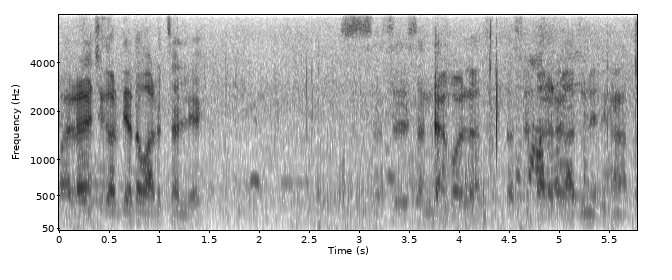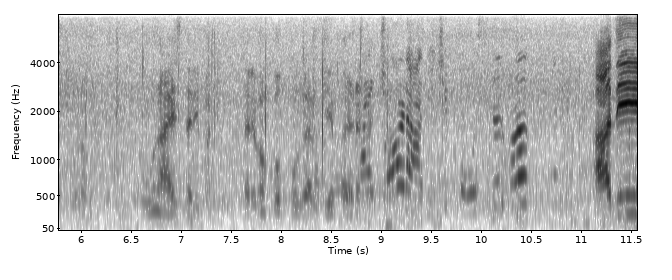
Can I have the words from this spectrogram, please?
पर्यटकांची गर्दी आता वाढत चालली आहे. जसे संध्याकाळला तसे पर्यटक अजून येते कारण आता थोडं ऊन आहेच तरी पण. तरी पण खूप गर्दी आहे पर्यटकांची. बघ. आधी!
